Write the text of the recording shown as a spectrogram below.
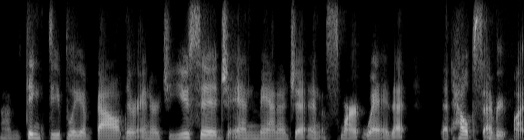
um, think deeply about their energy usage and manage it in a smart way that that helps everyone.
